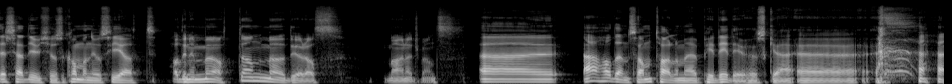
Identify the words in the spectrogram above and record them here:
det, skjedde jo ikke. Og så kan man jo si at Hadde dere møter med deres management? Uh, jeg hadde en samtale med P. Diddy, husker jeg. Eh,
